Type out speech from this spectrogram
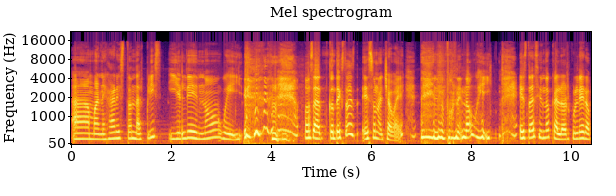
a manejar estándar, please. Y él de, no, güey. o sea, contexto es, una chava, ¿eh? Le pone, no, güey. Está haciendo calor culero.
